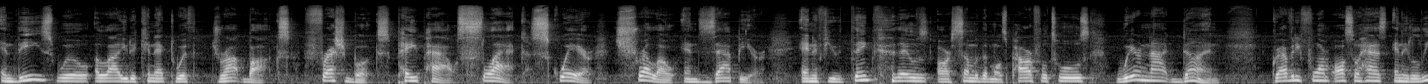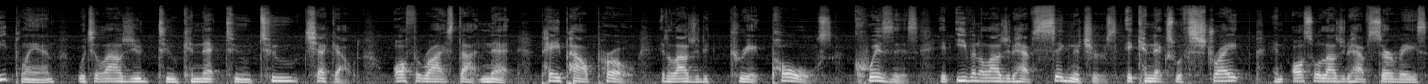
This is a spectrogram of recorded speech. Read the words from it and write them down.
and these will allow you to connect with Dropbox, FreshBooks, PayPal, Slack, Square, Trello, and Zapier. And if you think those are some of the most powerful tools, we're not done. Gravity Form also has an elite plan, which allows you to connect to 2Checkout, Authorize.net, PayPal Pro. It allows you to create polls, quizzes. It even allows you to have signatures. It connects with Stripe and also allows you to have surveys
